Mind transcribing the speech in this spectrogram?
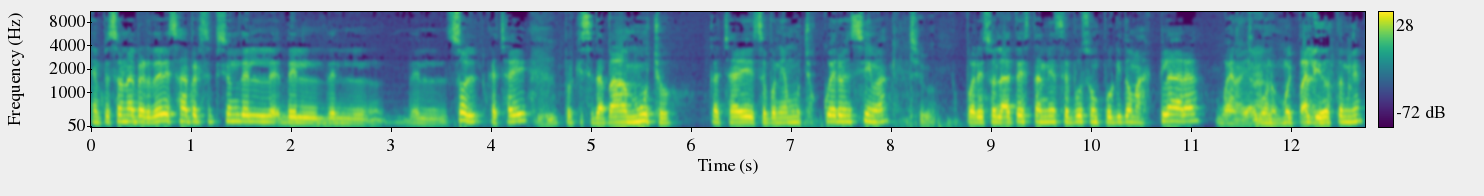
empezaron a perder esa percepción del, del, del, del sol, ¿cachai? Porque se tapaban mucho, ¿cachai? Se ponían muchos cueros encima. Sí, po. Por eso la tez también se puso un poquito más clara, bueno, y Claro. algunos muy pálidos también,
